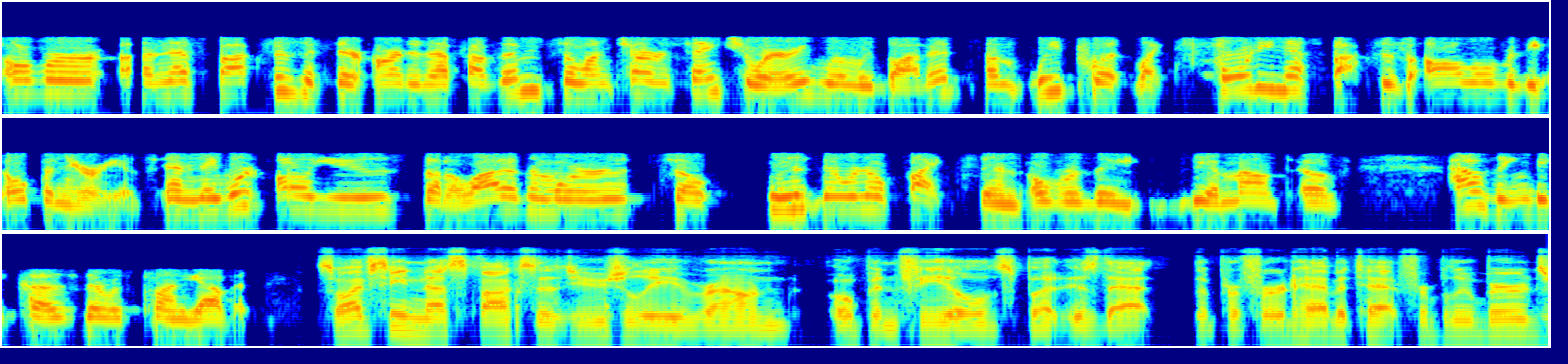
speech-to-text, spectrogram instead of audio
over uh, nest boxes if there aren't enough of them. So on Charter Sanctuary, when we bought it, um, we put like 40 nest boxes all over the open areas, and they weren't all used, but a lot of them were. So n- there were no fights then over the the amount of housing because there was plenty of it. So I've seen nest boxes usually around open fields, but is that the preferred habitat for bluebirds?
